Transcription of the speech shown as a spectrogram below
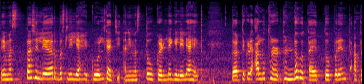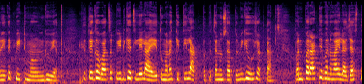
ते मस्त अशी लेअर बसलेली आहे गोल त्याची आणि मस्त उकडले गेलेले आहेत. तर तिकडे आलू थ थंड होत आहेत तोपर्यंत आपण इथे पीठ मळून घेऊयात. तिथे गव्हाचं पीठ घेतलेलं आहे तुम्हाला किती लागतं त्याच्यानुसार तुम्ही घेऊ शकता. पण पराठे बनवायला जास्त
